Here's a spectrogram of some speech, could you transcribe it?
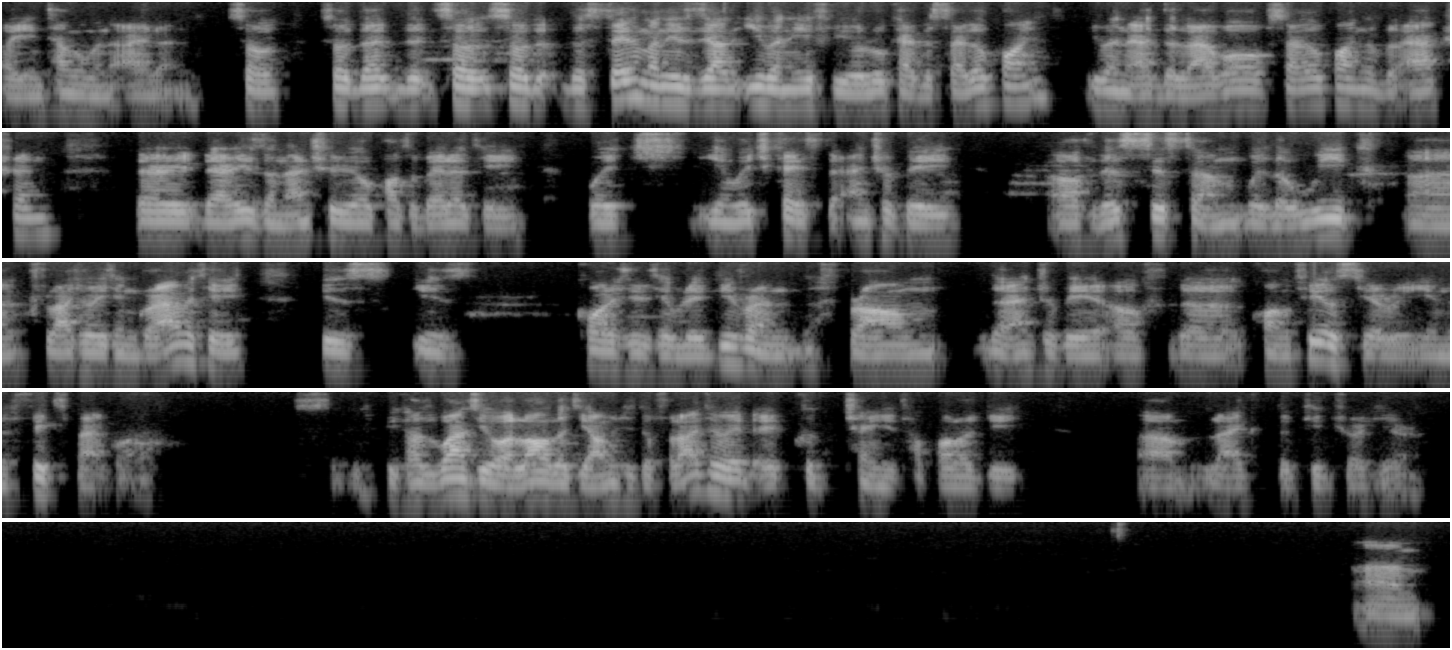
a entanglement island. So so that the, so so the, the, statement is that even if you look at the saddle point, even at the level of saddle point of the action, there there is a non-trivial possibility, which in which case the entropy of this system with a weak uh, fluctuating gravity is is qualitatively different from the entropy of the quantum field theory in the fixed background. Because once you allow the geometry to fluctuate, it could change the topology um, like the picture here. Um,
